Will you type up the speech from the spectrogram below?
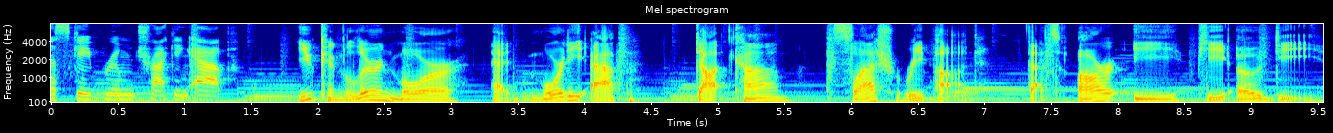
escape room tracking app. You can learn more at mortyapp.com slash repod. That's R-E-P-O-D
